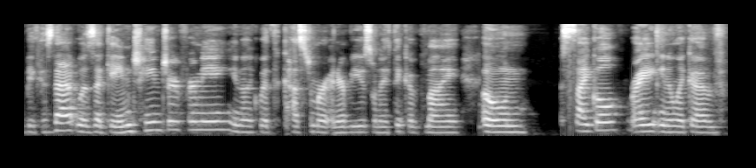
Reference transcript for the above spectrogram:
because that was a game changer for me. You know, like with customer interviews, when I think of my own cycle, right? You know, like of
